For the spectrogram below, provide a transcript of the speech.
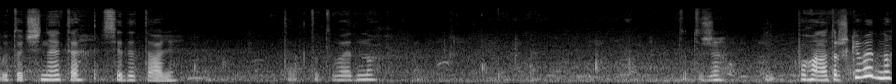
уточнити всі деталі. Так, тут видно. Тут вже погано трошки видно.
